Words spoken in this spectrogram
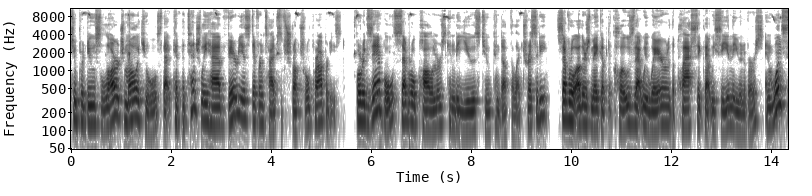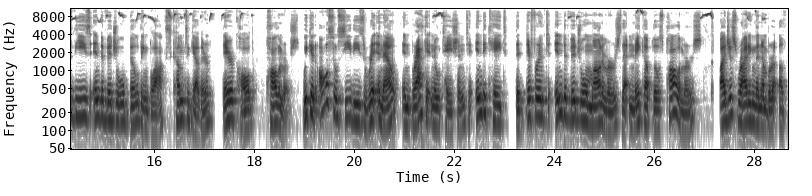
to produce large molecules that could potentially have various different types of structural properties. For example, several polymers can be used to conduct electricity. Several others make up the clothes that we wear or the plastic that we see in the universe. And once these individual building blocks come together, they are called polymers. We can also see these written out in bracket notation to indicate the different individual monomers that make up those polymers by just writing the number of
